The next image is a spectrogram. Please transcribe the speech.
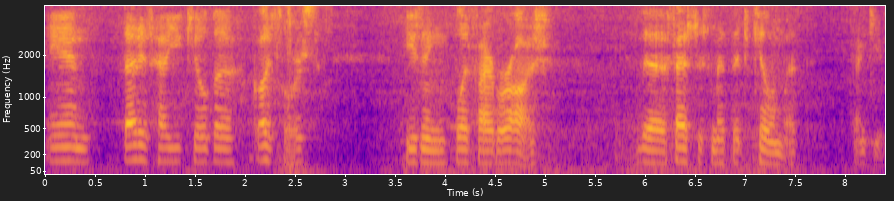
And that is how you kill the Glacors using Bloodfire Barrage, the fastest method to kill them with. Thank you.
